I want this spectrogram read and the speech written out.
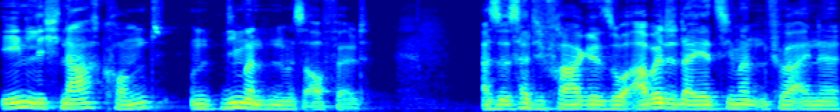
ähnlich nachkommt und niemandem es auffällt. Also ist halt die Frage, so arbeitet da jetzt jemanden für eine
